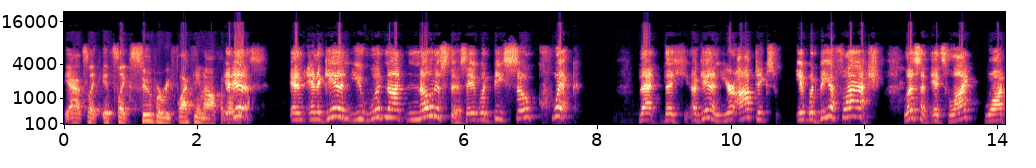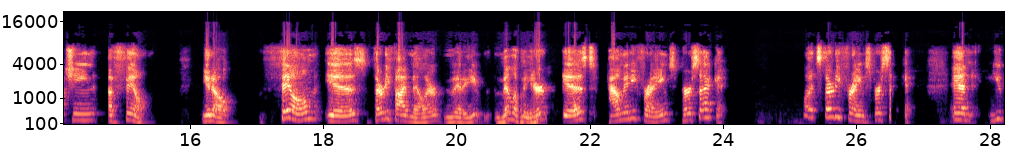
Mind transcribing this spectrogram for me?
Yeah, it's like it's like super reflecting off of it. It is. And and again, you would not notice this. It would be so quick that the again, your optics it would be a flash. Listen, it's like watching a film. You know, film is 35 millimeter is how many frames per second? Well, it's 30 frames per second. And you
